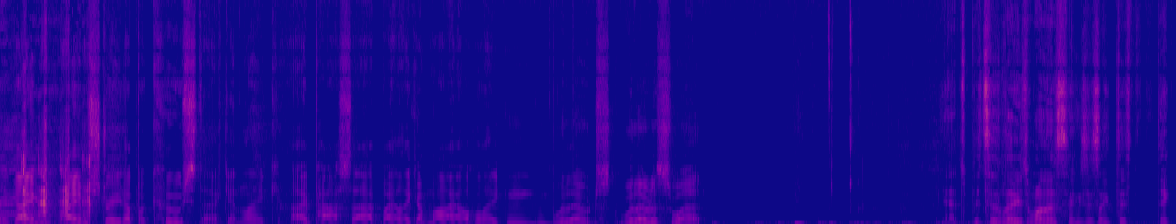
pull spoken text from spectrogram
like I'm I am straight up acoustic and like I pass that by like a mile like without without a sweat. Yeah, it's it's, a, it's one of those things. It's like the like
